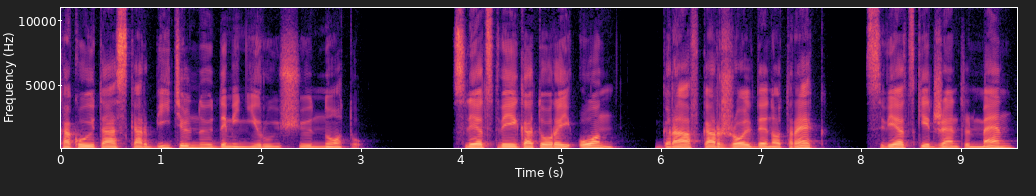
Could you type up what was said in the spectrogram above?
какую-то оскорбительную доминирующую ноту, вследствие которой он, граф Каржоль де Нотрек, светский джентльмен,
